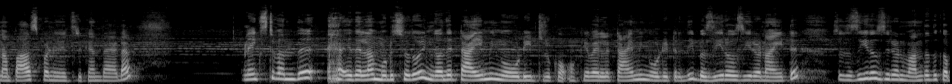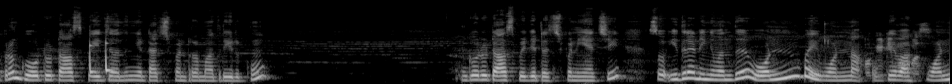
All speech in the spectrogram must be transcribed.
நான் பாஸ் பண்ணி வச்சுருக்கேன் அந்த ஆடை நெக்ஸ்ட் வந்து இதெல்லாம் முடிச்சதும் இங்கே வந்து டைமிங் ஓடிட்டுருக்கும். ஓகேவா இல்லை டைமிங் ஓடிட்டு இருந்து இப்போ ஜீரோ ஜீரோன்னு ஆகிட்டு ஸோ இது ஜீரோ ஜீரோன்னு வந்ததுக்கப்புறம் கோ டு டாஸ்க் பேஜை வந்து நீங்கள் டச் பண்ணுற மாதிரி இருக்கும். கோ டு டாஸ்க் பேஜை டச் பண்ணியாச்சு. ஸோ இதில் நீங்கள் வந்து ஒன் பை ஒன்னாக ஓகேவா ஒன்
